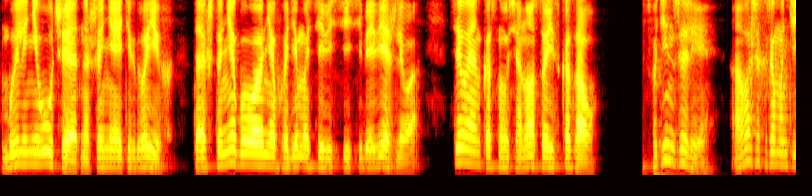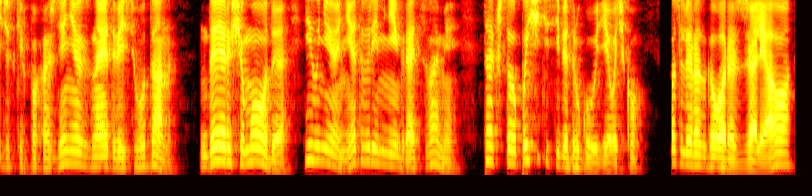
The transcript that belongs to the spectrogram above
были не лучшие отношения этих двоих, так что не было необходимости вести себя вежливо. Силуэн коснулся носа и сказал, «Господин Джали, о ваших романтических похождениях знает весь Вутан. Дэйр еще молода, и у нее нет времени играть с вами, так что поищите себе другую девочку». После разговора с Джалиао,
